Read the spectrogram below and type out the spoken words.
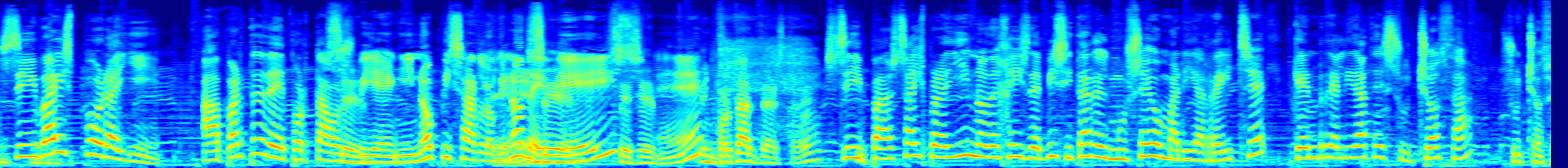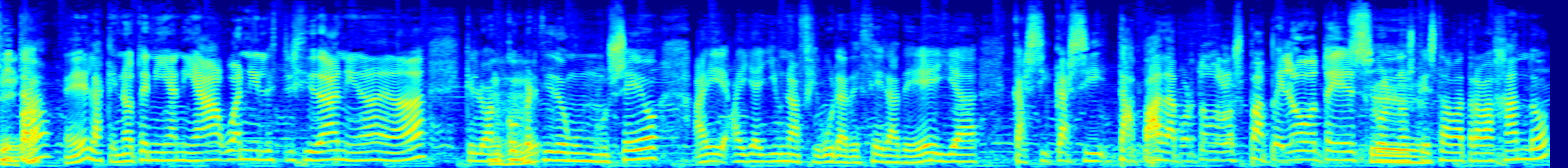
si vais por allí, aparte de portaos Sí. bien y no pisar lo que Sí. no Sí, debéis, Sí, sí. ¿eh? Importante esto, ¿eh? Si pasáis por allí, no dejéis de visitar el Museo María Reiche, que en realidad es su choza, su chocita, ¿eh? la que no tenía ni agua, ni electricidad, ni nada de nada, que lo han convertido en un museo. Hay, hay allí una figura de cera de ella, casi casi tapada por todos los papelotes Sí. con los que estaba trabajando.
